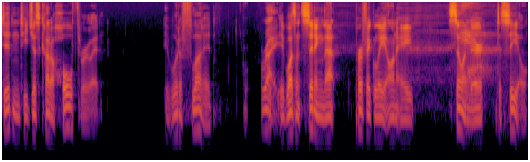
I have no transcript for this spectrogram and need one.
didn't. He just cut a hole through it. It would have flooded. Right. It wasn't sitting that perfectly on a cylinder to seal.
